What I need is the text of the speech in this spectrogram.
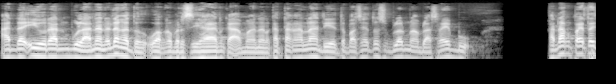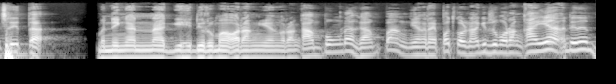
ada iuran bulanan, ada nggak tuh? Uang kebersihan, keamanan. Katakanlah di tempat saya tuh sebulan 15 ribu. Kadang Pak RT cerita, mendingan nagih di rumah orang yang orang kampung dah, gampang. Yang repot kalau nagih di rumah orang kaya, dirin.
